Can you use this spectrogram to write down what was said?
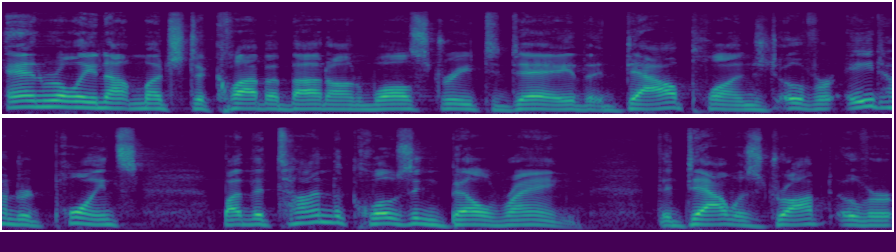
And really not much to clap about on Wall Street today. The Dow plunged over 800 points by the time the closing bell rang. The Dow has dropped over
